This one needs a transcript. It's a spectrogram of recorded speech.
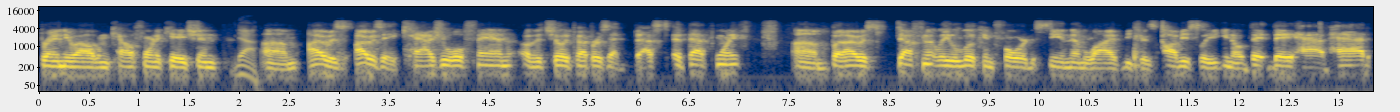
brand new album Californication. Yeah. Um, I was I was a casual fan of the Chili Peppers at best at that point, um, but I was definitely looking forward to seeing them live because obviously you know they they have had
